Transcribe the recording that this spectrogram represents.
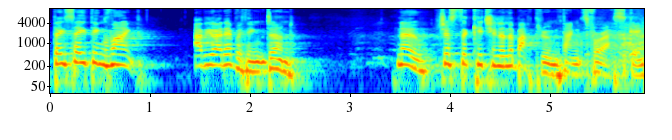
They say things like, Have you had everything done? No, just the kitchen and the bathroom, thanks for asking.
